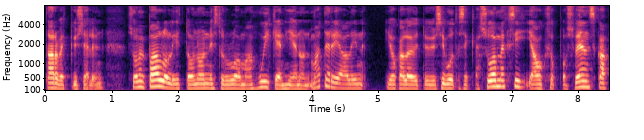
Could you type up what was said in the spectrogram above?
tarvekyselyn. Suomen palloliitto on onnistunut luomaan huikean hienon materiaalin, joka löytyy sivulta sekä suomeksi ja också på svenska.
